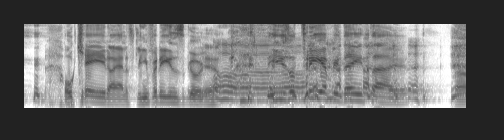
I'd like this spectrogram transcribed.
Okej då älskling, för din skull. Ja. Det är ju så trevligt dejt här. Ja.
